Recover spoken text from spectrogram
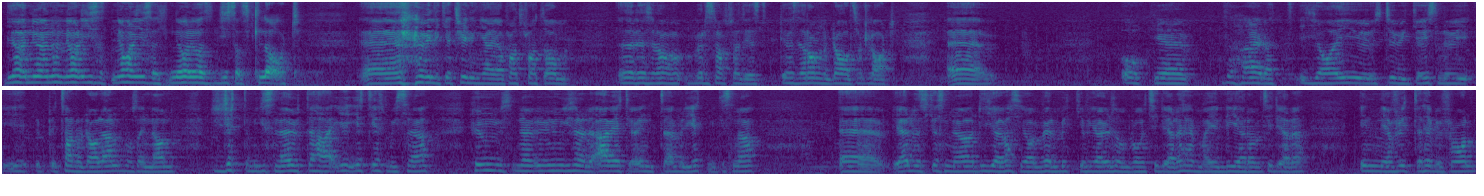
ni har, ni, har, ni har gissat, ni har gissat, ni har gissat klart eh, vilka tvillingar jag pratar, pratar om. Det är väldigt snabbt faktiskt. Det är Rongedal såklart. Eh, och eh, så här är att jag är ju stuga just nu i, uppe i Tannådalen som innan. Det är jättemycket snö ute här, jätte, jättemycket snö. Hur, mycket snö- hur mycket snö det är vet jag inte men det är jättemycket snö. Eh, jag älskar snö, det gör alltså jag väldigt mycket. För jag har ju som tidigare hemma i Lerum tidigare. Innan jag flyttade hemifrån.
